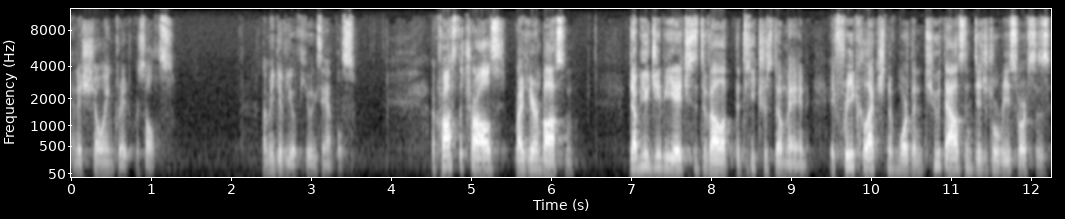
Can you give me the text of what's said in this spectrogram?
and is showing great results. Let me give you a few examples. Across the Charles, right here in Boston, WGBH has developed the Teacher's Domain, a free collection of more than 2,000 digital resources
